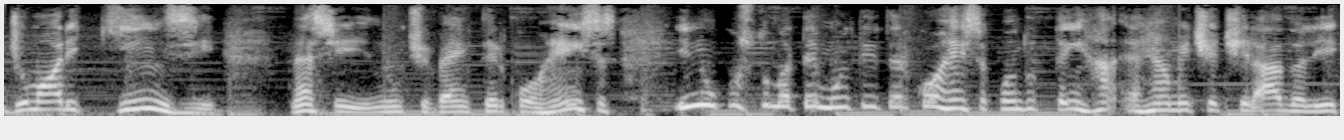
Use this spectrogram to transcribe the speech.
de uma hora e quinze, né? Se não tiver intercorrências, e não costuma ter muita intercorrência quando tem realmente retirado ali,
